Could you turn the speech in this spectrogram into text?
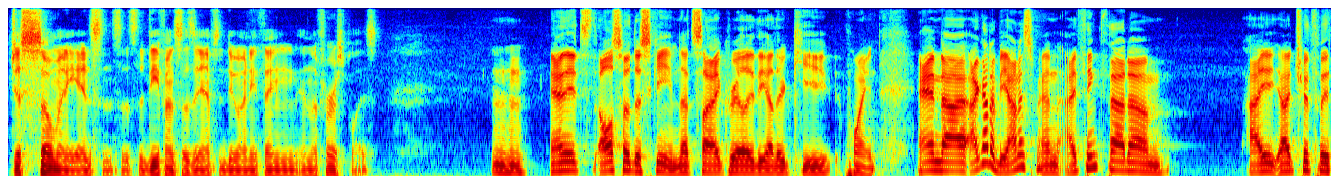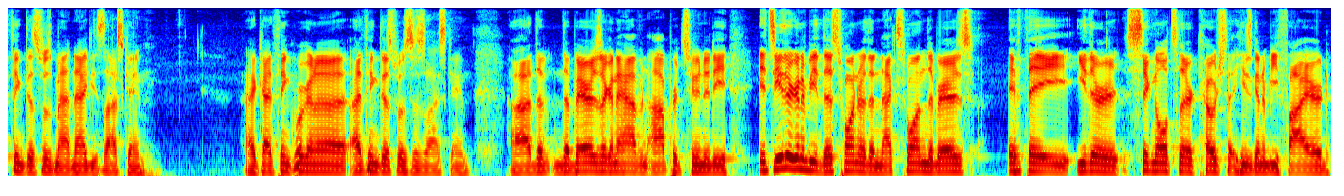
just so many instances the defense doesn't have to do anything in the first place And it's also the scheme. That's like really the other key point. And uh, I got to be honest, man. I think that um, I I truthfully think this was Matt Nagy's last game. Like I think we're gonna. I think this was his last game. Uh, the the Bears are gonna have an opportunity. It's either gonna be this one or the next one. The Bears, if they either signal to their coach that he's gonna be fired,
